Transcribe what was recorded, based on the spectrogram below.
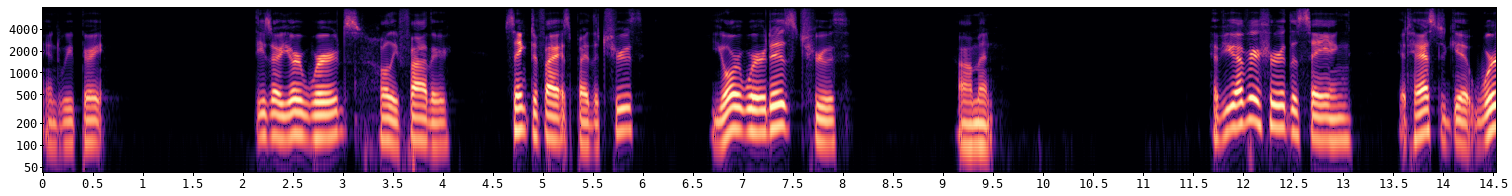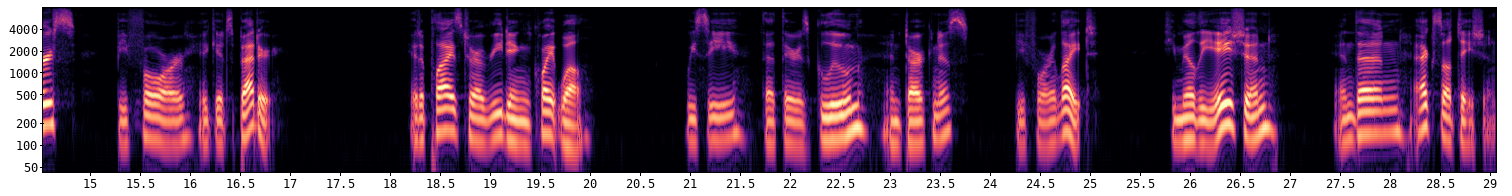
And we pray. These are your words, Holy Father. Sanctify us by the truth. Your word is truth. Amen. Have you ever heard the saying, it has to get worse before it gets better? It applies to our reading quite well. We see that there is gloom and darkness before light humiliation, and then exaltation,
